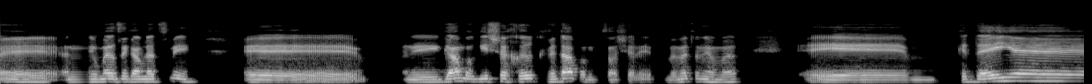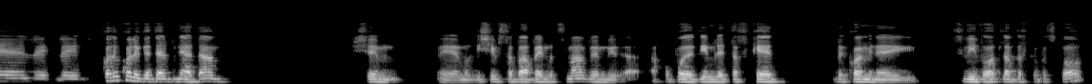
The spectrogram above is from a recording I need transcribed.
אה, אני אומר את זה גם לעצמי, אה, אני גם מרגיש אחריות כבדה במקצוע שלי, באמת אני אומר, כדי קודם כל לגדל בני אדם שהם מרגישים סבבה עם עצמם והם אפרופו יודעים לתפקד בכל מיני סביבות, לאו דווקא בספורט.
